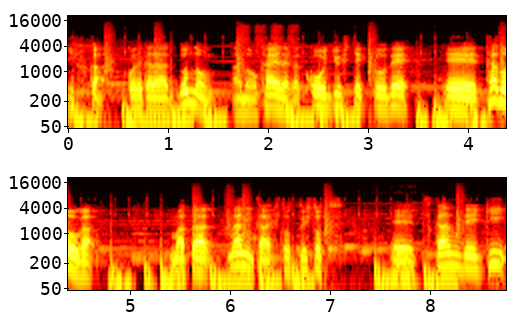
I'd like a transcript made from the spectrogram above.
いくか、これからどんどんあの彼らが交流していくことで、えー太郎がまた何か一つ一つ、えー掴んでいき、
